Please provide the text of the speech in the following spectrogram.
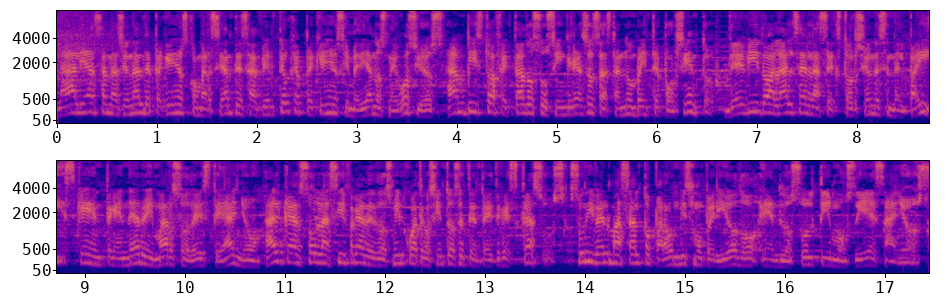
La Alianza Nacional de Pequeños Comerciantes advirtió que pequeños y medianos negocios han visto afectados sus ingresos hasta en un 20% debido al alza en las extorsiones en el país, que entre enero y marzo de este año alcanzó la cifra de 2.473 casos, su nivel más alto para un mismo periodo en los últimos 10 años.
